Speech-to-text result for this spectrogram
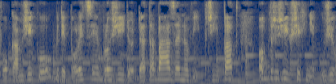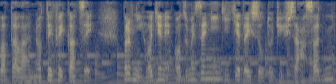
V okamžiku, kdy policie vloží do databáze nový případ, obdrží všichni uživatelé notifikaci. První hodiny od zmizení dítěte jsou totiž zásadní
